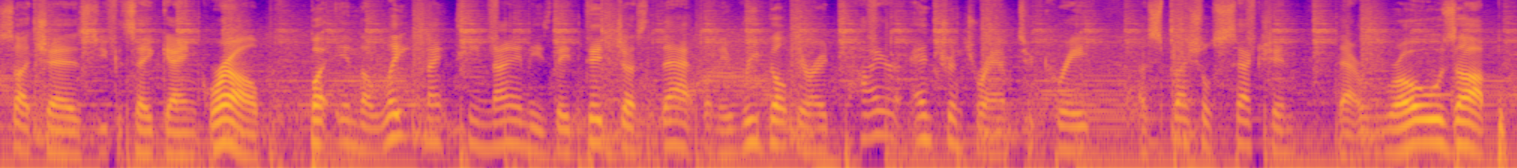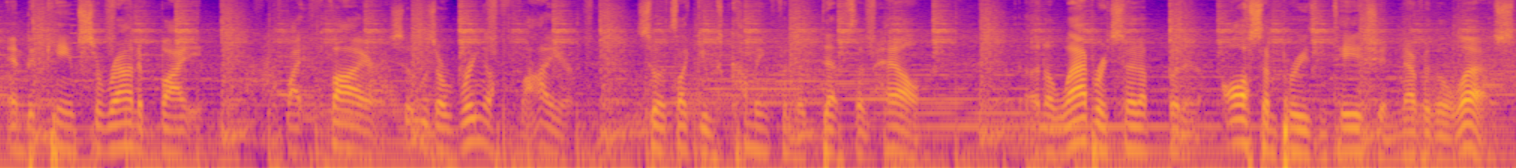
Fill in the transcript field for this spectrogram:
such as you could say Gangrel. But in the late 1990s, they did just that when they rebuilt their entire entrance ramp to create a special section that rose up and became surrounded by by fire. So it was a ring of fire. So it's like it was coming from the depths of hell an elaborate setup, but an awesome presentation nevertheless.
